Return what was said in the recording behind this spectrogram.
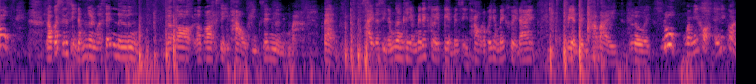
ลูกเราก็ซื้อสีน้ำเงินมาเส้นหนึ่งแล้วก็แล้วก็สีเทาอีกเส้นหนึ่งมา แต่ใส่แต่สีน้ำเงินค่ะยังไม่ได้เคยเปลี่ยนเป็นสีเทาแล้วก็ยังไม่เคยได้เปลี่ยนเป็นผ้าใบเลย ลูกมามีขอไอ้นี่ก่อน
